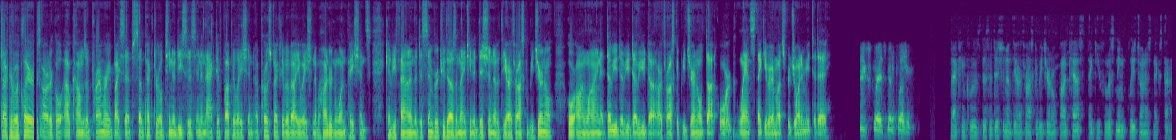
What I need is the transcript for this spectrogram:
Dr. LeClere's article, Outcomes of Primary Biceps Subpectoral Tenodesis in an Active Population, a prospective evaluation of 101 patients, can be found in the December 2019 edition of the Arthroscopy Journal or online at www.arthroscopyjournal.org. Lance, thank you very much for joining me today. Thanks, Clay. It's been a pleasure. That concludes this edition of the Arthroscopy Journal podcast. Thank you for listening. Please join us next time.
